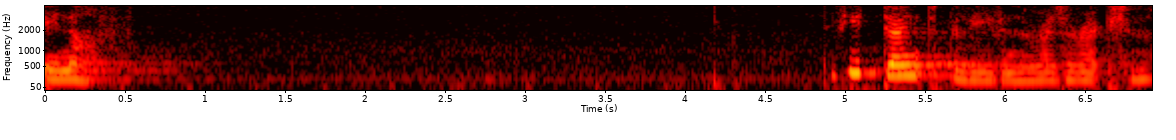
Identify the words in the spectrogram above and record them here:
enough. If you don't believe in the resurrection,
